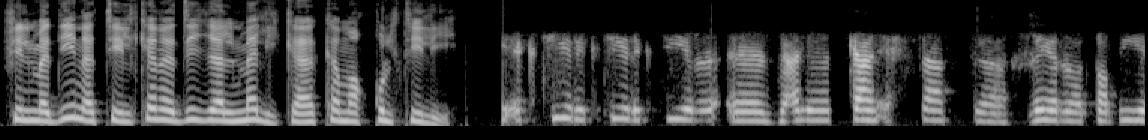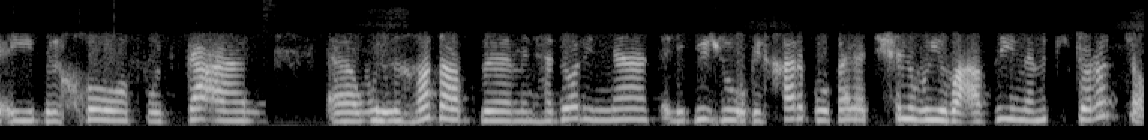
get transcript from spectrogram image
في المدينة الكندية الملكة كما قلت لي؟ كثير كثير كثير آه، زعلت. كان إحساس آه، غير طبيعي بالخوف والزعل آه، والغضب من هدول الناس اللي بيجوا بيخربوا بلد حلوة وعظيمة مثل تورنتو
